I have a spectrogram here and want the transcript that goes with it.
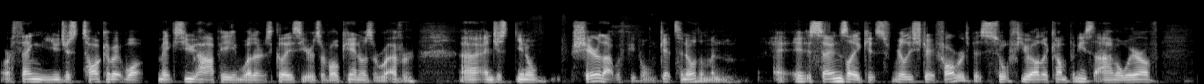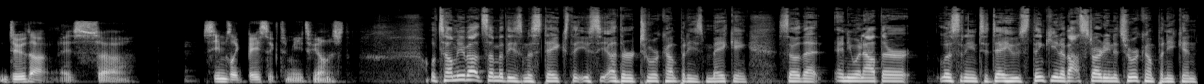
or thing. You just talk about what makes you happy, whether it's glaciers or volcanoes or whatever, uh, and just you know share that with people, get to know them. And it, it, sounds like it's really straightforward, but so few other companies that I'm aware of do that. It's uh, seems like basic to me, to be honest. Well, tell me about some of these mistakes that you see other tour companies making so that anyone out there listening today who's thinking about starting a tour company can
